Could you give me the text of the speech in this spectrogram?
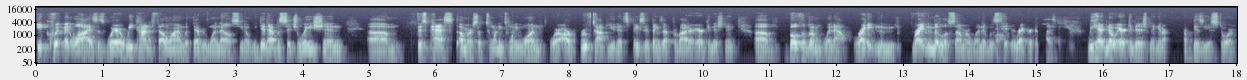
equipment wise is where we kind of fell in line with everyone else. You know we did have a situation um, this past summer so 2021 where our rooftop units basically things that provide our air conditioning um, both of them went out right in the right in the middle of summer when it was wow. hitting record highs. We had no air conditioning in our, our busiest store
